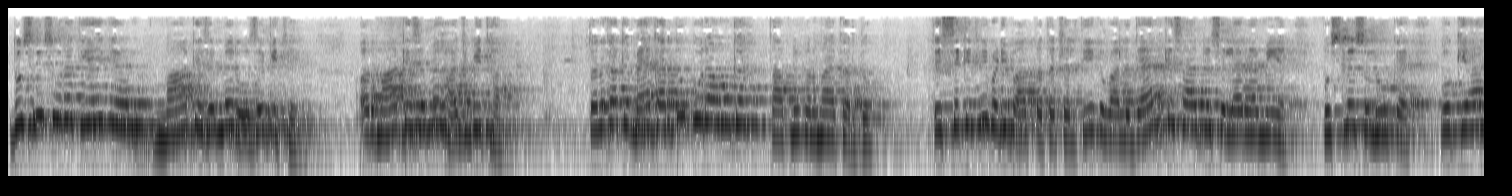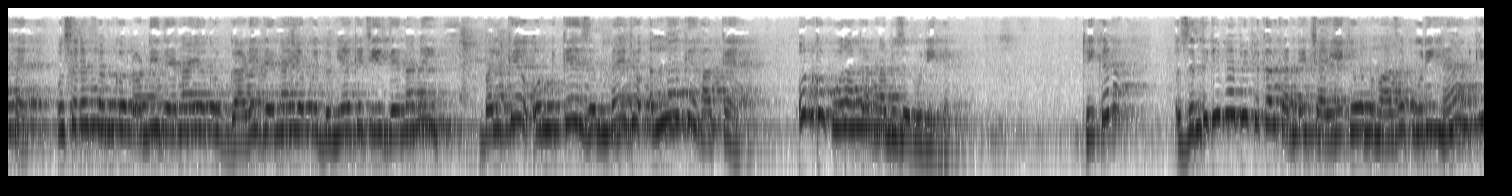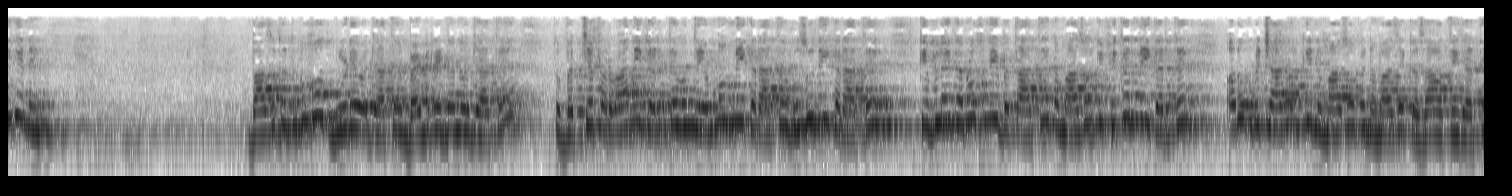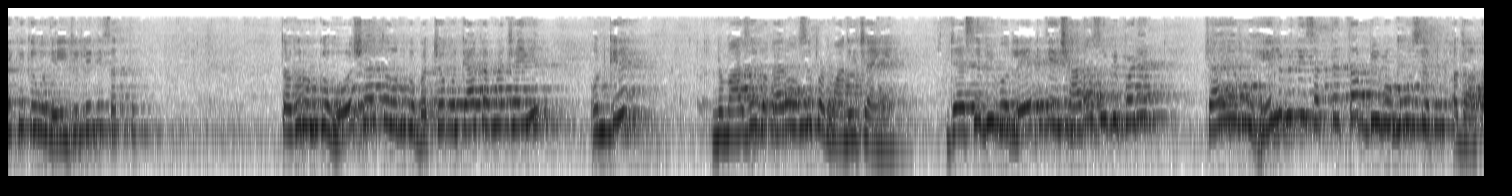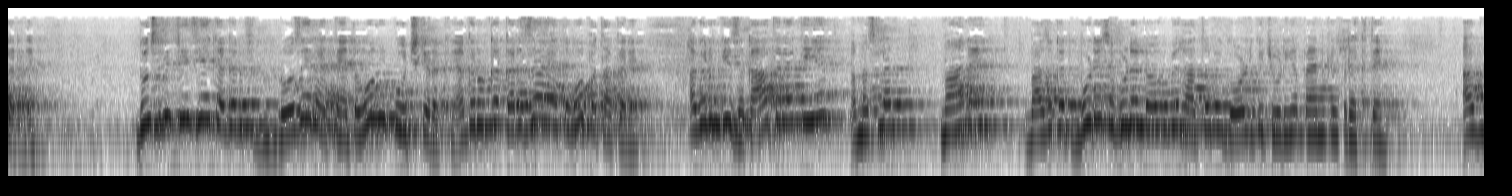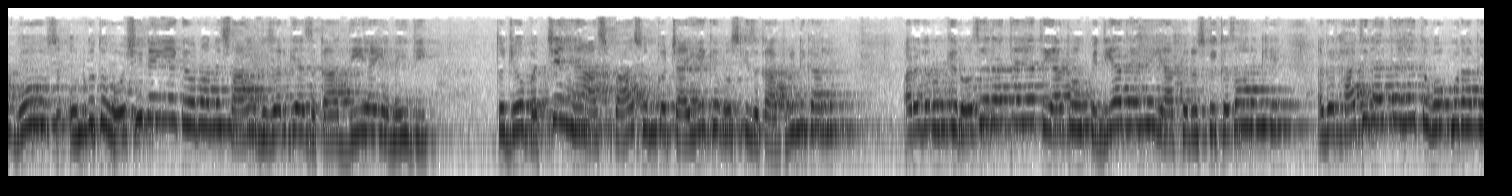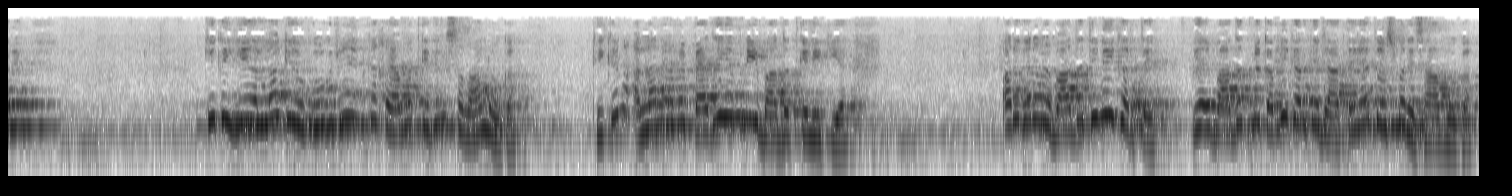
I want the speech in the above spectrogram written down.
دوسری صورت یہ ہے کہ ماں کے ذمے روزے بھی تھے اور ماں کے ذمے حج بھی تھا۔ تو انہوں نے کہا کہ میں کر دوں پورا ان کا؟ تو آپ نے فرمایا کر دو۔ تو اس سے کتنی بڑی بات پتہ چلتی ہے کہ والدین کے ساتھ جو سلا رحمی ہے، حسن سلوک ہے، وہ کیا ہے؟ وہ صرف ان کو لوڈی دینا یا کوئی گاڑی دینا یا کوئی دنیا کی چیز دینا نہیں، بلکہ ان کے ذمے جو اللہ کے حق ہیں، ان کو پورا کرنا بھی ضروری ہے۔ ٹھیک ہے نا؟ زندگی میں بھی فکر کرنی چاہیے کہ وہ نمازیں پوری ہیں ان کی کہ نہیں۔ بازو کا تو بہت بوڑھے ہو جاتے ہیں بیڈ ریڈن ہو جاتے ہیں، تو بچے پرواہ نہیں کرتے، وہ تیمم نہیں کراتے وزو نہیں کراتے، قبلے کا رخ نہیں بتاتے، نمازوں کی فکر نہیں کرتے، اور ان بچاروں کی نمازوں پہ نمازیں قزا ہوتی جاتی، کیونکہ وہ ہل جل ہی نہیں سکتے۔ تو اگر ان کو ہوش ہے، تو ان کو بچوں کو کیا کرنا چاہیے؟ ان کے نمازیں وغیرہ ان سے پڑھوانی چاہیے۔ جیسے بھی وہ لیٹ کے اشاروں سے بھی پڑھے چاہے وہ ہل بھی نہیں سکتے، تب بھی وہ منہ سے ادا کر دیں۔ دوسری چیز یہ کہ اگر روزے رہتے ہیں تو وہ بھی پوچھ کے رکھیں۔ اگر ان کا قرضہ ہے تو وہ پتا کریں۔ اگر ان کی زکات رہتی ہے مثلاً ماں ہے بازو کا بوڑھے سے بوڑھے لوگ بھی ہاتھوں میں گولڈ کی چوڑیاں پہن کے رکھتے ہیں۔ اب وہ ان کو تو ہوش ہی نہیں ہے کہ انہوں نے سال گزر گیا، زکات دی ہے یا نہیں دی۔ تو جو بچے ہیں آس پاس، ان کو چاہیے کہ وہ اس کی زکات بھی نکالے اور اگر ان کے روزے رہتے ہیں تو یا تو وہ فدیا دے دیں یا پھر اس کی قزا رکھے اگر حج رہتا ہے تو وہ پورا کرے کیونکہ یہ اللہ کے حقوق جو ہے ان کا قیامت کے دن سوال ہوگا۔ ٹھیک ہے نا؟ اللہ نے ہمیں پیدا ہی اپنی عبادت کے لیے کیا۔ اور اگر ہم عبادت ہی نہیں کرتے یا عبادت میں کبھی کر کے جاتے ہیں، تو اس پر حساب ہوگا۔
